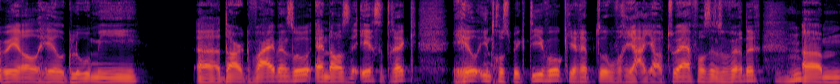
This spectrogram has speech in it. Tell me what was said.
Weer al heel gloomy, dark vibe en zo. En dat was de eerste track. Heel introspectief ook. Je hebt over ja, jouw twijfels en zo verder. Mhm. Ehm,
